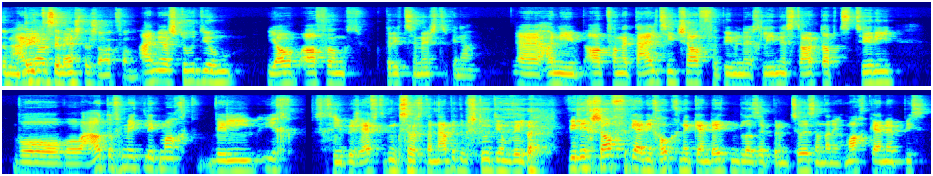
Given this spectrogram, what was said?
im Ein dritten Jahr- Semester du angefangen. einem Jahr Studium, ja, Anfangs drittes Semester, genau, äh, habe ich angefangen Teilzeit zu arbeiten bei einem kleinen Start-up in Zürich, wo, wo Autovermittlung macht, weil ich ein bisschen Beschäftigung gesucht habe neben dem Studium, weil, weil ich arbeite gerne, ich hocke nicht gerne dort und lasse jemandem zu, sondern ich mache gerne etwas.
